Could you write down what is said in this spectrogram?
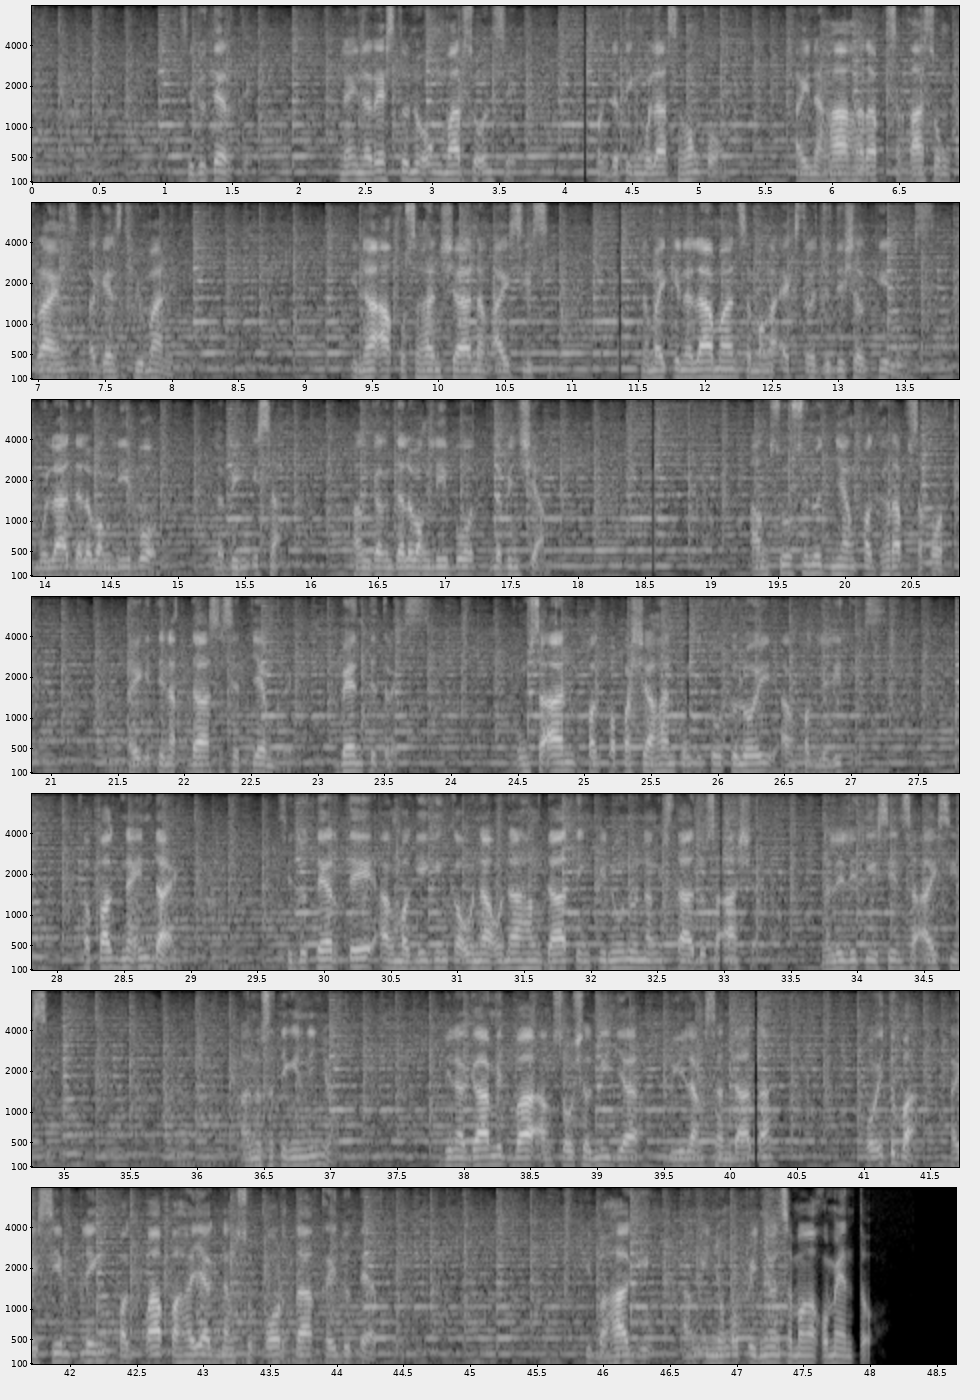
Si Duterte, na inaresto noong Marso 11, pagdating mula sa Hong Kong, ay nahaharap sa kasong Crimes Against Humanity. Inaakusahan siya ng ICC na may kinalaman sa mga extrajudicial killings mula 2011 hanggang 2019. Ang susunod niyang pagharap sa korte ay itinakda sa Setyembre 23 kung saan pagpapasyahan kung itutuloy ang paglilitis. Kapag na-indict, si Duterte ang magiging kauna-unahang dating pinuno ng Estado sa Asia na lilitisin sa ICC. Ano sa tingin ninyo? Ginagamit ba ang social media bilang sandata? O ito ba ay simpleng pagpapahayag ng suporta kay Duterte? Ibahagi ang inyong opinion sa mga komento.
